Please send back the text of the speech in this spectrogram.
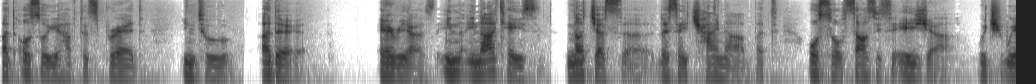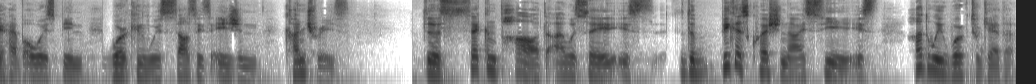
but also you have to spread into other areas. In in our case, not just uh, let's say China, but also Southeast Asia, which we have always been working with Southeast Asian countries. The second part, I would say, is the biggest question I see is how do we work together?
